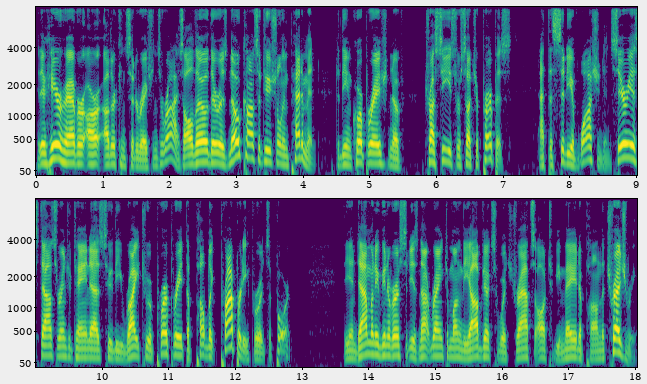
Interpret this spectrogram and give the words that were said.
there here, however, are other considerations arise. Although there is no constitutional impediment to the incorporation of trustees for such a purpose, at the City of Washington, serious doubts are entertained as to the right to appropriate the public property for its support. The endowment of university is not ranked among the objects for which drafts ought to be made upon the Treasury.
